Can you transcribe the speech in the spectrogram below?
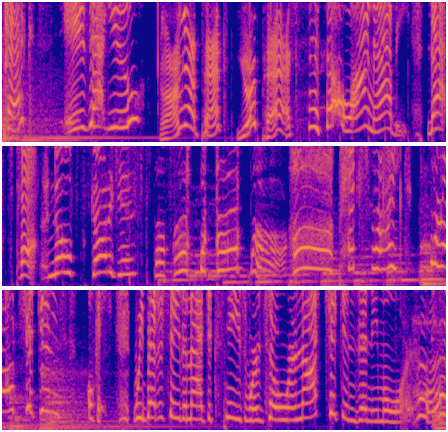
Peck, is that you? I'm not Peck. You're Peck. no, I'm Abby. That's Peck. Nope, gone again. Oh, Peck's right. We're all chickens. Okay, we better say the magic sneeze word so we're not chickens anymore. no,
